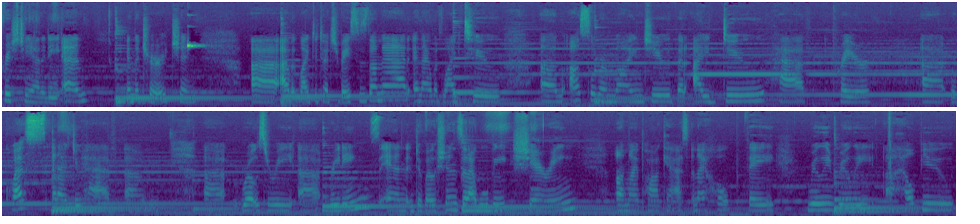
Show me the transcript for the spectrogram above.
Christianity and in the church. And uh, I would like to touch bases on that, and I would like to um, also remind you that I do have prayer uh, requests, and I do have um, uh, rosary uh, readings and devotions that I will be sharing on my podcast, and I hope they really, really uh, help you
